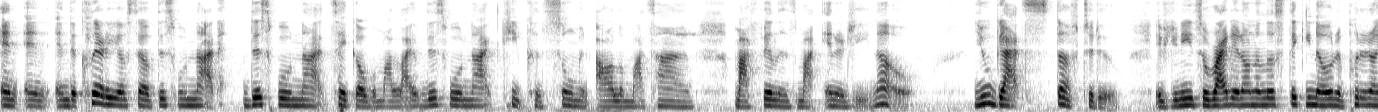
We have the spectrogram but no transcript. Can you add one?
And and and declare to yourself this will not this will not take over my life. This will not keep consuming all of my time, my feelings, my energy. No. You got stuff to do. If you need to write it on a little sticky note and put it on,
